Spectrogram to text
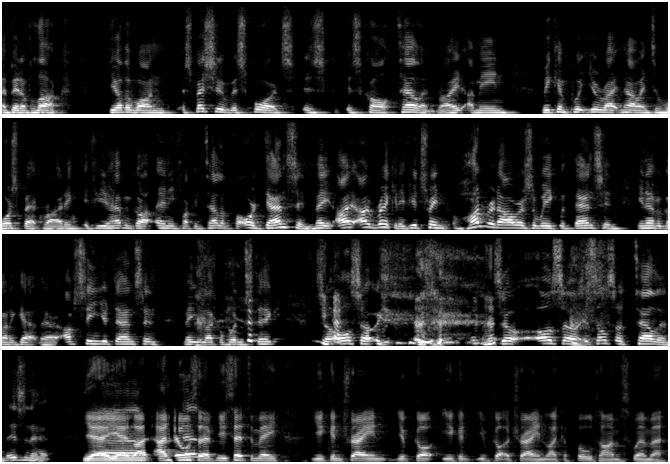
a bit of luck. The other one, especially with sports, is is called talent, right? I mean, we can put you right now into horseback riding if you haven't got any fucking talent for or dancing, mate. I, I reckon if you train 100 hours a week with dancing, you're never going to get there. I've seen you dancing, maybe like a wooden stick. So also, so also, it's also talent, isn't it? Yeah, yeah. Um, like, and also, if you said to me, you can train, you've got you could you've got to train like a full time swimmer.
